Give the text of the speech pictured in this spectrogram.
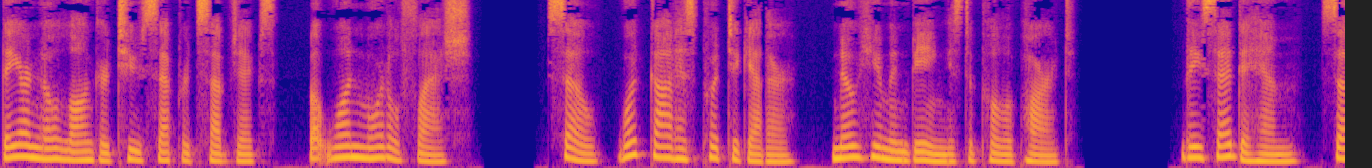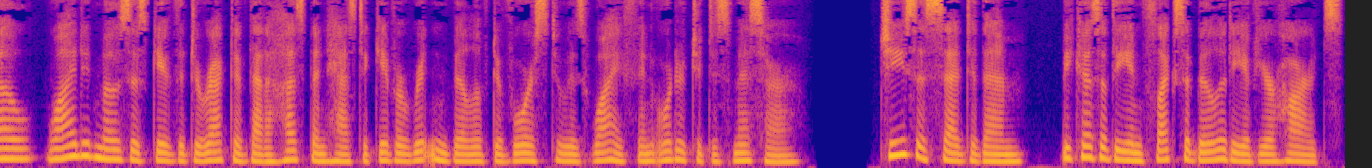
they are no longer two separate subjects, but one mortal flesh. So, what God has put together, no human being is to pull apart. They said to him, So, why did Moses give the directive that a husband has to give a written bill of divorce to his wife in order to dismiss her? Jesus said to them, Because of the inflexibility of your hearts,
